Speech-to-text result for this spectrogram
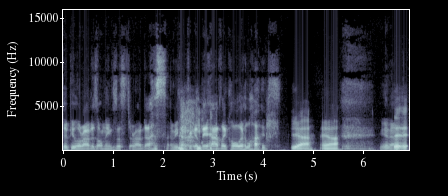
the people around us only exist around us and we kind of forget they have like whole other lives Yeah. Yeah. you know That,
